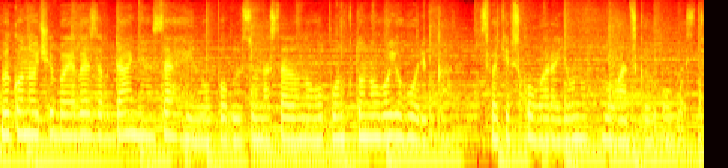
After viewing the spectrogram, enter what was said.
виконуючи бойове завдання, загинув поблизу населеного пункту Новоєгорівка Сватівського району Луганської області.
